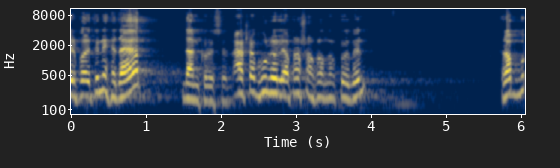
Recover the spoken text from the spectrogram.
এরপরে তিনি হেদায়ত দান করেছেন। একটা ভুল হলে আপনারা সংশোধন করবেন। রব্বু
